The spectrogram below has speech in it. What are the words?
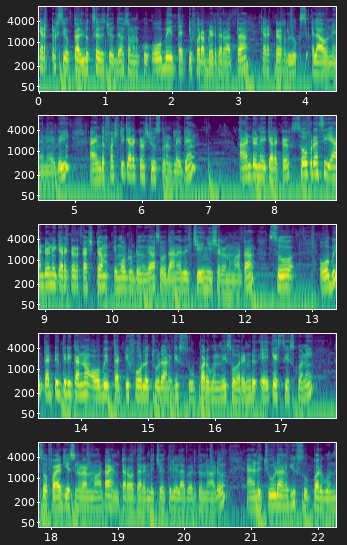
క్యారెక్టర్స్ యొక్క లుక్స్ అయితే చూద్దాం. సో మనకు ఓబీ థర్టీ ఫోర్ అప్డేట్ తర్వాత క్యారెక్టర్ లుక్స్ ఎలా ఉన్నాయి అనేది. అండ్ ఫస్ట్ క్యారెక్టర్స్ చూసుకున్నట్లయితే యాంటోనీ క్యారెక్టర్ సో ఫ్రెండ్స్ ఈ యాంటోనీ క్యారెక్టర్ కస్టమ్ అమౌంట్ ఉంటుందిగా. సో దాని అది చేంజ్ చేశారనమాట సో ఓబీ థర్టీ త్రీ కన్నా ఓబీ థర్టీ ఫోర్లో చూడడానికి సూపర్గా ఉంది సో రెండు ఏకేస్ తీసుకొని సో ఫైర్ చేస్తున్నాడు అనమాట అండ్ తర్వాత రెండు చేతులు ఇలా పెడుతున్నాడు. అండ్ చూడడానికి సూపర్గా ఉంది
